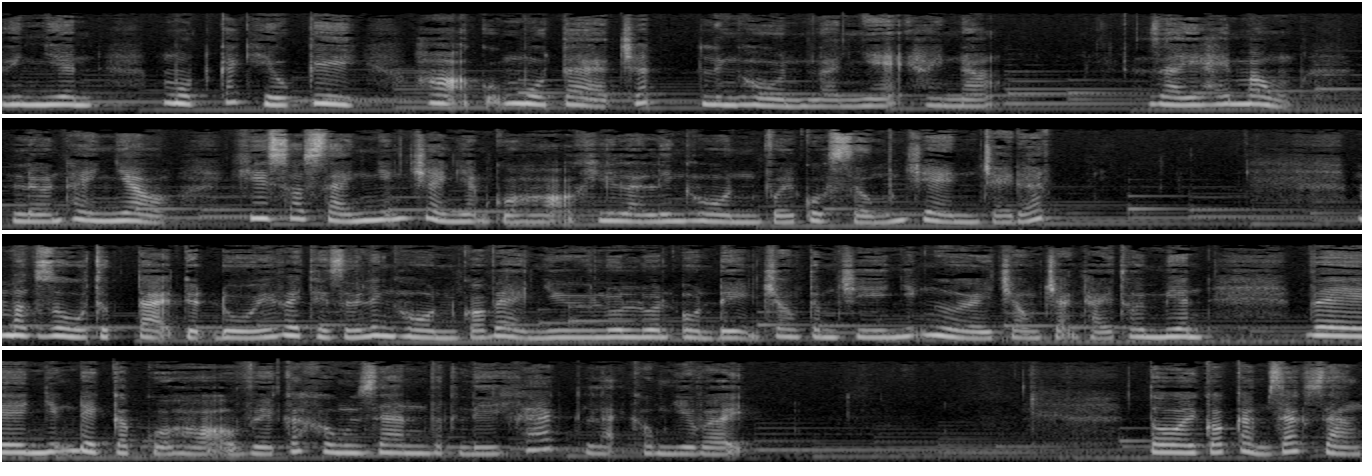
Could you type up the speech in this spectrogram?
Tuy nhiên, một cách hiếu kỳ, họ cũng mô tả chất linh hồn là nhẹ hay nặng, dày hay mỏng, lớn hay nhỏ khi so sánh những trải nghiệm của họ khi là linh hồn với cuộc sống trên trái đất. Mặc dù thực tại tuyệt đối về thế giới linh hồn có vẻ như luôn luôn ổn định trong tâm trí những người trong trạng thái thôi miên, về những đề cập của họ về các không gian vật lý khác lại không như vậy. Tôi có cảm giác rằng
